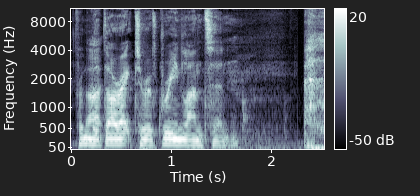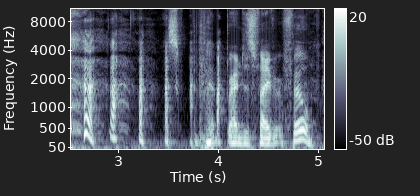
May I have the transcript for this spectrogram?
From the uh, director of Green Lantern. that's Brendan's favourite film.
